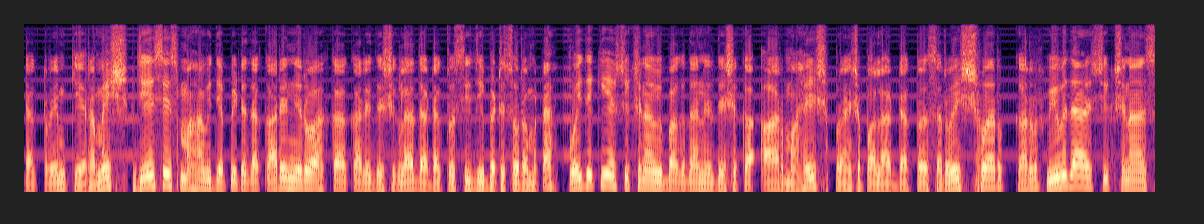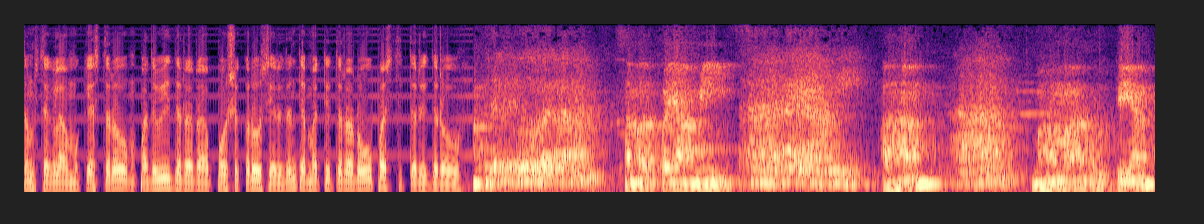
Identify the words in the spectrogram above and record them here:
doctor M K Ramesh, JSS ಮಹಾವಿದ್ಯಾಪೀಠದ ಕಾರ್ಯನಿರ್ವಾಹಕ ಕಾರ್ಯದರ್ಶಿಗಳಾದ ಡಾಕ್ಟರ್ ಸಿಜಿ ಬೆಟಸೂರಮಠ ವೈದ್ಯಕೀಯ ಶಿಕ್ಷಣ ವಿಭಾಗದ ನಿರ್ದೇಶಕ ಆರ್ ಮಹೇಶ್, ಪ್ರಾಂಶುಪಾಲ ಪ್ರಾಂಶುಪಾಲ ಡಾಕ್ಟರ್ ಸರ್ವೇಶ್ವರ್ ಕರ್, ವಿವಿಧ ಶಿಕ್ಷಣ ಸಂಸ್ಥೆಗಳ ಮುಖ್ಯಸ್ಥರು, ಪದವೀಧರರ ಪೋಷಕರು ಸೇರಿದಂತೆ ಮತ್ತಿತರರು ಉಪಸ್ಥಿತರಿದ್ದರು. ಸಮರ್ಪಯಾಮಿ. ಅಹಂ. ಮಹಮ ವೃತ್ತಿಯಂ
